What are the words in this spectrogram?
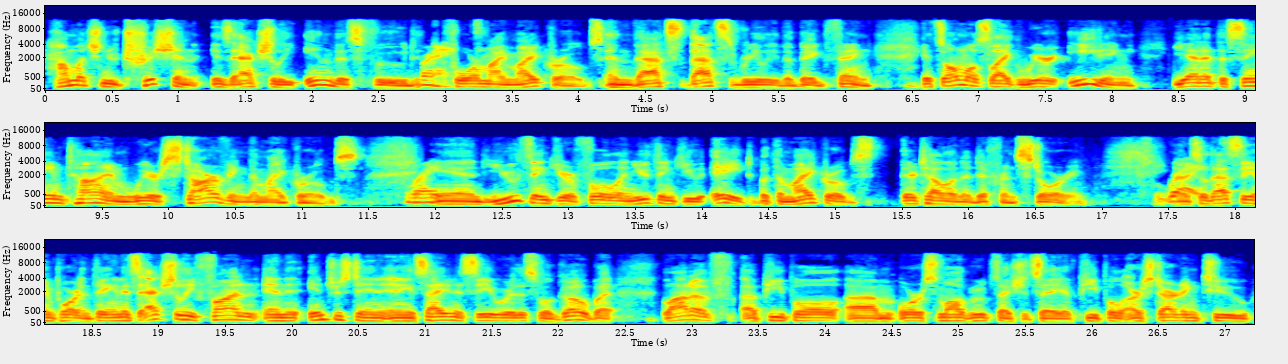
how much nutrition is actually in this food right. for my microbes and that's that's really the big thing it's almost like we're eating yet at the same time we're starving the microbes right and you think you're full and you think you ate but the microbes they're telling a different story Right. And so that's the important thing. And it's actually fun and interesting and exciting to see where this will go. But a lot of uh, people, um, or small groups, I should say, of people are starting to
